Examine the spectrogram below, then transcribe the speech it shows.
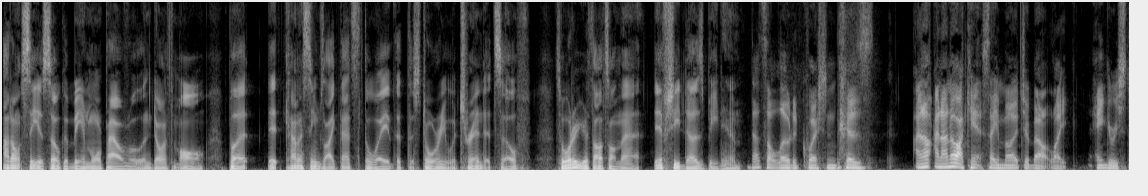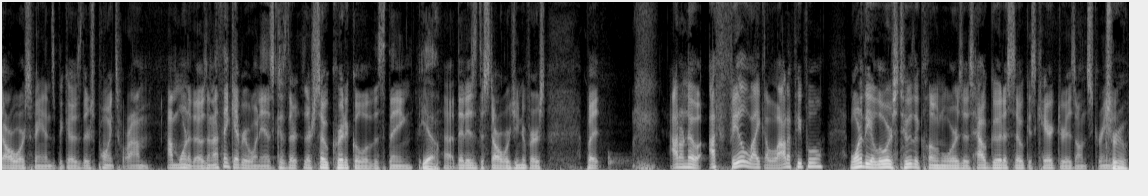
I don't see Ahsoka being more powerful than Darth Maul, but it kind of seems like that's the way that the story would trend itself. So, what are your thoughts on that? If she does beat him, That's a loaded question because I know, and I know I can't say much about like angry Star Wars fans because there's points where I'm I'm one of those, and I think everyone is because they're they're so critical of this thing yeah, uh, that is the Star Wars universe. But I don't know. I feel like a lot of people. One of the allures to the Clone Wars is how good Ahsoka's character is on screen. true.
